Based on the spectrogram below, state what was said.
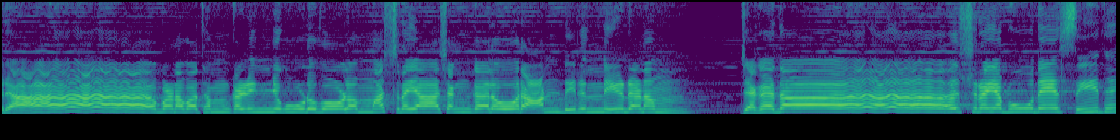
രാവണവധം കഴിഞ്ഞുകൂടുവോളം ആശ്രയാശങ്കലോരാണ്ടിരുന്നിടണം. ജഗദാശ്രയഭൂതേ സീതേ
